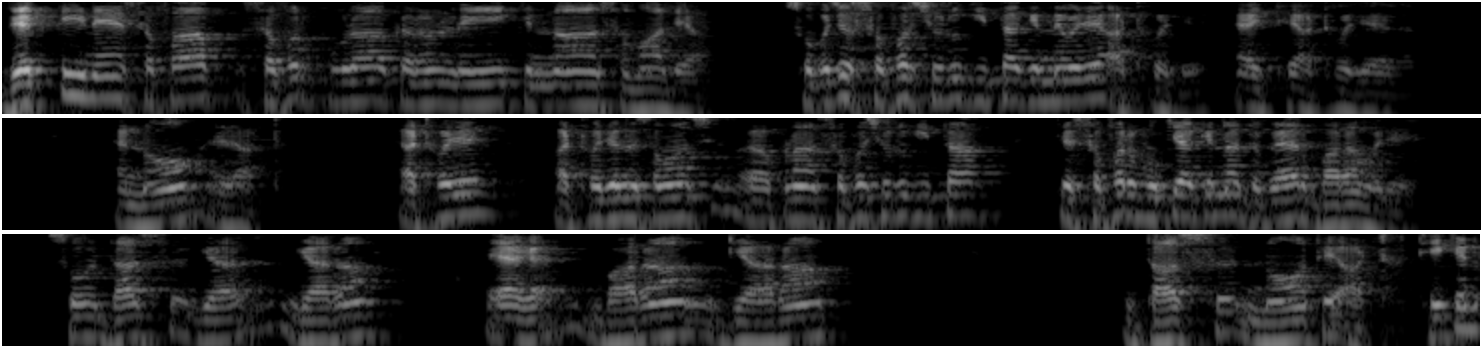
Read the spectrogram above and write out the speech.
ਵਿਅਕਤੀ ਨੇ ਸਫਾ, ਸਫ਼ਰ ਪੂਰਾ ਕਰਨ ਲਈ ਕਿੰਨਾ ਸਮਾਂ ਲਿਆ? ਸੋ ਬੱਚੋ ਸਫ਼ਰ ਸ਼ੁਰੂ ਕੀਤਾ ਕਿੰਨੇ ਵਜੇ? 8 ਵਜੇ। ਇਹ ਇੱਥੇ 8 ਵਜੇ ਹੈਗਾ। ਇਹ 9 ਇਹ 8 8 ਵਜੇ? 8 ਵਜੇ ਨੇ ਸਮਾਂ ਆਪਣਾ ਸਫ਼ਰ ਸ਼ੁਰੂ ਕੀਤਾ ਤੇ ਸਫ਼ਰ ਮੁੱਕਿਆ ਕਿੰਨਾ? ਦੁਪਹਿਰ 12 ਵਜੇ। ਸੋ 10 11 ਇਹ ਹੈਗਾ 12 11 10 9 ਤੇ 8 ਠੀਕ ਹੈ ਨਾ?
